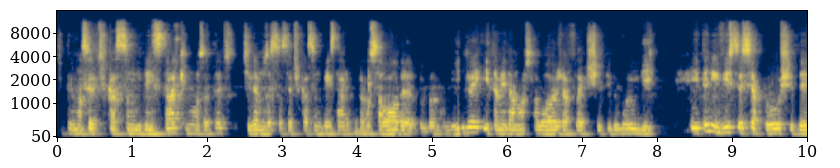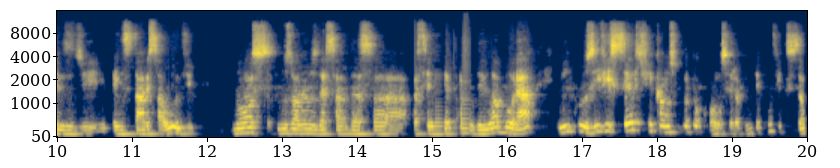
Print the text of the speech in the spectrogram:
que tem uma certificação de bem-estar, que nós até tivemos essa certificação de bem-estar para a nossa obra do Banco Midway e também da nossa loja flagship do Morumbi. E tendo em vista esse approach deles de bem-estar e saúde, nós nos valemos dessa, dessa parceria para poder elaborar inclusive, certificar nosso protocolo, ou seja, para ter convicção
